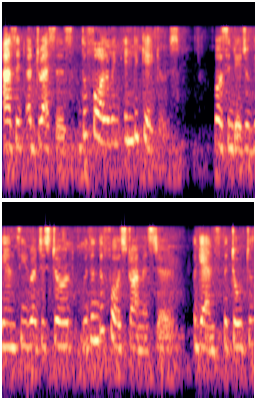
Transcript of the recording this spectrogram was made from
as it addresses the following indicators. Percentage of VNC registered within the first trimester against the total.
